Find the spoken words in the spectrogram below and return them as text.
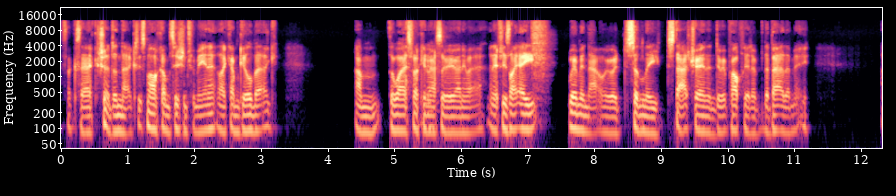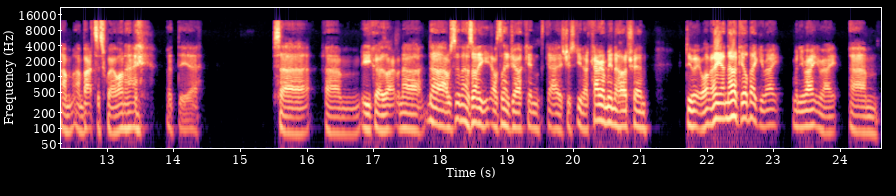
fuck sake, I should have done that because it's more competition for me in it. Like I'm Gillberg. I'm the worst fucking wrestler here anywhere. And if there's like eight women now who would suddenly start training and do it properly, they're, they're better than me. I'm I'm back to square one, I with the. Uh, so um, he goes like, no, no, I was, I was only, I was only joking, guys. Just you know, carry on being the Ho train, do what you want. And yeah, no, Gillberg, you're right. When you're right, you're right. Um,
